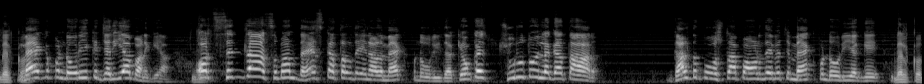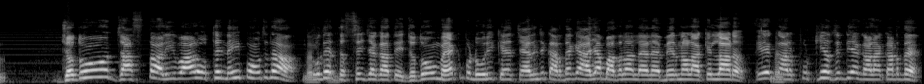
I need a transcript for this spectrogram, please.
ਬਿਲਕੁਲ। ਮਹਿਕ ਪੰਡੋਰੀ ਇੱਕ ਜਰੀਆ ਬਣ ਗਿਆ। ਔਰ ਸਿੱਧਾ ਸੰਬੰਧ ਹੈ ਇਸ ਕਤਲ ਦੇ ਨਾਲ ਮਹਿਕ ਪੰਡੋਰੀ ਦਾ ਕਿਉਂਕਿ ਸ਼ੁਰੂ ਤੋਂ ਹੀ ਲਗਾਤਾਰ ਗਲਤ ਪੋਸਟਾਂ ਪਾਉਣ ਦੇ ਵਿੱਚ ਮਹਿਕ ਪੰਡੋਰੀ ਅੱਗੇ। ਬਿਲਕੁਲ। ਜਦੋਂ ਜਸ ਢਾਲੀਵਾਲ ਉੱਥੇ ਨਹੀਂ ਪਹੁੰਚਦਾ ਉਹਦੇ ਦੱਸੇ ਜਗ੍ਹਾ ਤੇ ਜਦੋਂ ਮਹਿਕ ਪੰਡੋਰੀ ਕਹਿ ਚੈਲੰਜ ਕਰਦਾ ਕਿ ਆ ਜਾ ਬਦਲਾ ਲੈ ਲੈ ਮੇਰੇ ਨਾਲ ਆ ਕੇ ਲੜ ਇਹ ਕਰ ਪੁੱਠੀਆਂ ਸਿੱਧੀਆਂ ਗਾਲਾਂ ਕੱਢਦਾ। ਹੈ।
